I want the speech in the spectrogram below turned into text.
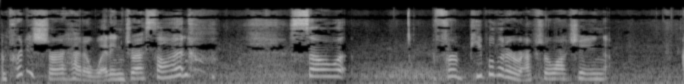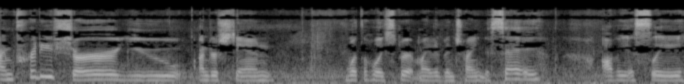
I'm pretty sure I had a wedding dress on. so for people that are rapture watching, I'm pretty sure you understand what the Holy Spirit might have been trying to say. Obviously,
